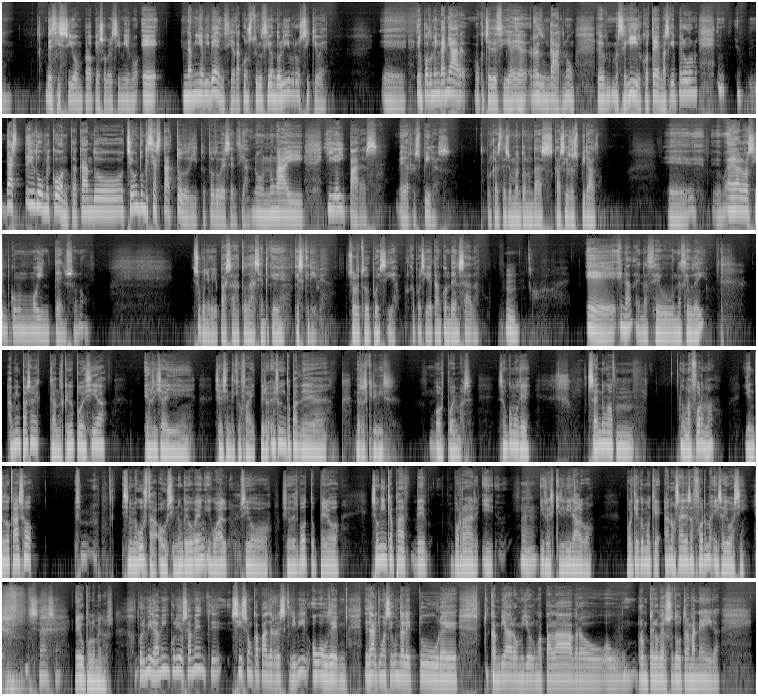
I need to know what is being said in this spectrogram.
decisión propia sobre si sí mismo. E na miña vivencia da construción do libro sí que o é. Eh, eu podo me engañar o que che decía, é eh, redundar non? Eh, seguir co tema seguir, pero das, eu doume conta cando che onde que xa está todo dito todo é esencial non, non hai e aí paras eh, respiras porque hasta ese momento non das casi respirado. Eh, é algo así como moi intenso non? supoño que lle pasa a toda a xente que, que escribe sobre todo poesía porque a poesía é tan condensada. Mm. e, e nada e naceu, naceu de aí. A min pásame cando escribo poesía eu non sei xa hai, xa hai xente que o fai pero eu sou incapaz de, de reescribir mm. os poemas. Son como que saen dunha, mm, dunha forma e en todo caso se non me gusta ou se non quedou ben, igual si o, si o desboto, pero son incapaz de borrar e uh -huh. e reescribir algo. Porque como que, ah, non, sai desa forma e saiu así. Xa, xa. Eu, polo menos. Pois mira, a min curiosamente si son capaz de reescribir ou, ou de, de darlle unha segunda lectura e cambiar ao mellor unha palabra ou, ou romper o verso de outra maneira.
